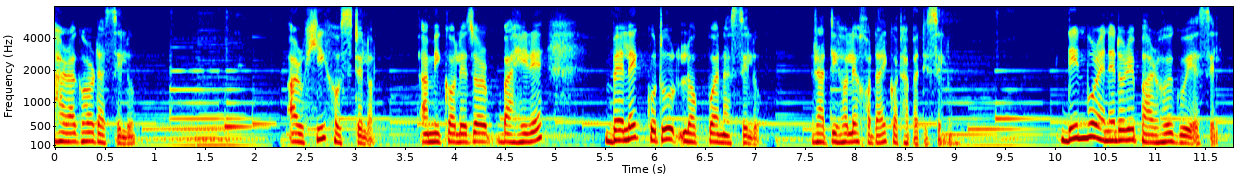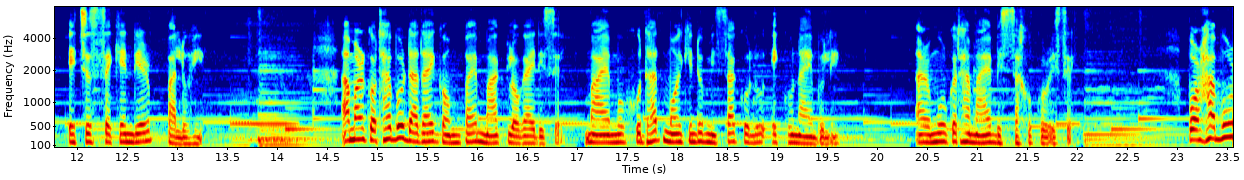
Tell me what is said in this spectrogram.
ভাড়াঘৰত আছিলোঁ। আৰু সি হোষ্টেলত। আমি কলেজৰ বাহিৰে বেলেগ ক'তো লগ পোৱা নাছিলোঁ। ৰাতি হ'লে সদায় কথা পাতিছিলোঁ। দিনবোৰ এনেদৰেই পাৰ হৈ গৈ আছিল। এইচ এছ ছেকেণ্ড ইয়েৰ পালোহি। আমাৰ কথাবোৰ দাদাই গম পাই মাক লগাই দিছিল। মায়ে মোক সোধাত মই কিন্তু মিছা ক'লোঁ একো নাই বুলি। আৰু মোৰ কথা মায়ে বিশ্বাসো কৰিছিল। পঢ়াবোৰ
